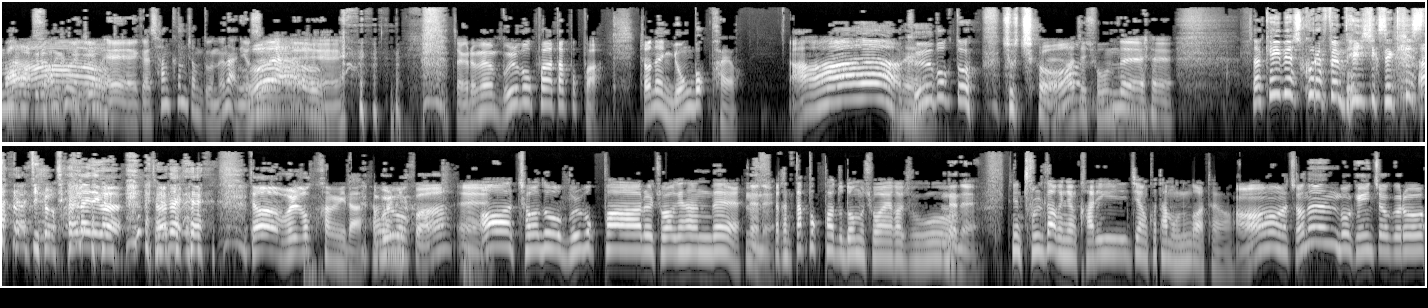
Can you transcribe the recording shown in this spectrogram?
막 아, 그런 느낌이죠. 예, 네, 그러니까 상큼 정도는 아니었어요. 네. 자, 그러면 물복파, 딱복파. 저는 용복파요. 아, 네. 그 복도 좋죠. 네, 아주 좋은. 네. 자, KBS 쿨 FM 데이식스 키스 라디오. 장난이고, 저는, 저 물복파입니다. 물복파. 네. 아, 저도 물복파를 좋아하긴 하는데, 네네. 약간 딱복파도 너무 좋아해가지고, 네네. 그냥 둘 다 그냥 가리지 않고 다 먹는 것 같아요. 어, 저는 뭐 개인적으로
